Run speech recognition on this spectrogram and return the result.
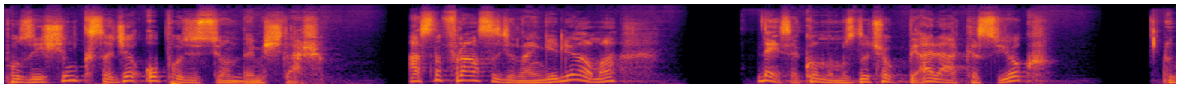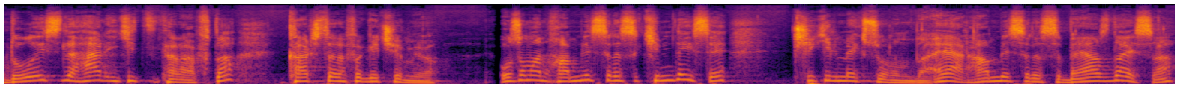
position kısaca opozisyon demişler. Aslında Fransızcadan geliyor ama neyse konumuzda çok bir alakası yok. Dolayısıyla her iki tarafta karşı tarafa geçemiyor. O zaman hamle sırası kimdeyse çekilmek zorunda. Eğer hamle sırası beyazdaysa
